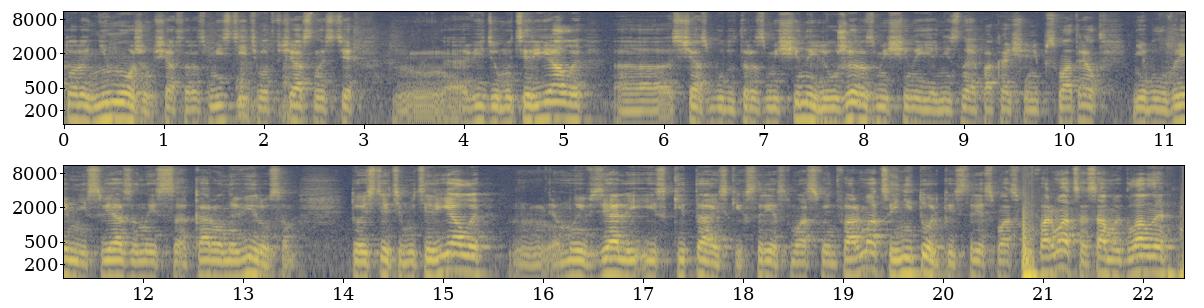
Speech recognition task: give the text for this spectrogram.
которые не можем сейчас разместить. Вот в частности, видеоматериалы э, сейчас будут размещены или уже размещены, я не знаю, пока еще не посмотрел, не было времени, связанные с коронавирусом. То есть эти материалы мы взяли из китайских средств массовой информации, и не только из средств массовой информации, а самое главное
